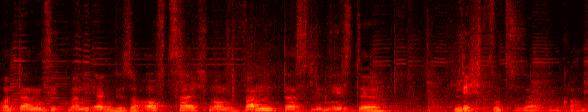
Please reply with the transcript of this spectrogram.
Und dann sieht man irgendwie so Aufzeichnungen, wann das nächste Licht sozusagen kommt.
